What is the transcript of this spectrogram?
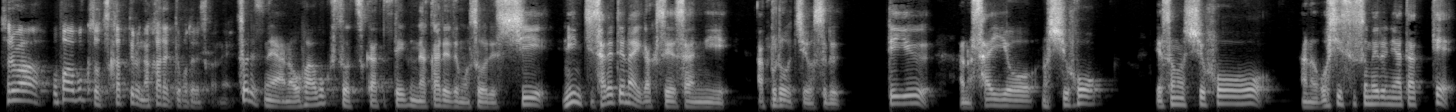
それはオファーボックスを使ってる中でってことですかね？そうですね。あの、オファーボックスを使っていく中ででもそうですし、認知されてない学生さんにアプローチをするっていう、あの、採用の手法、えその手法を、あの、推し進めるにあたって、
